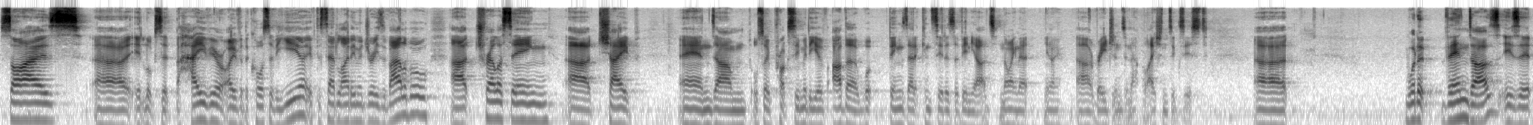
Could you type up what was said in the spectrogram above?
size, uh, it looks at behaviour over the course of a year if the satellite imagery is available, uh, trellising, uh, shape, and um, also proximity of other things that it considers a vineyards, knowing that you know uh, regions and appellations exist. Uh, what it then does is it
